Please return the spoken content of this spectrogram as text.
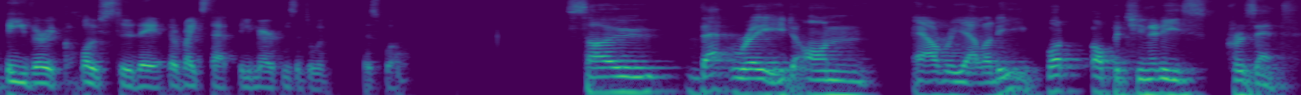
be very close to the the rates that the Americans are doing as well. So that read on our reality, what opportunities present?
